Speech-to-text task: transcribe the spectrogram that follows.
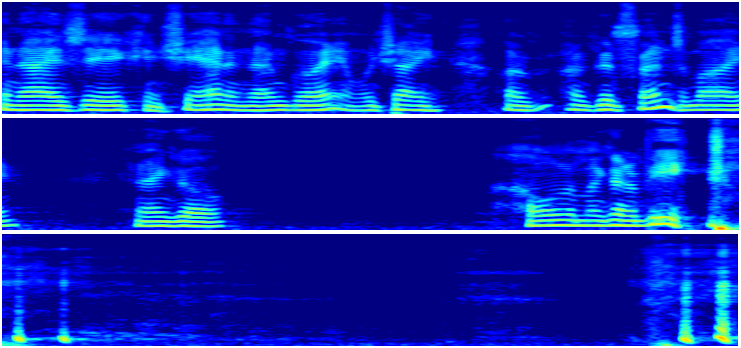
and Isaac and Shannon, I'm going, which I are, are good friends of mine, and I go, how old am I going to be?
